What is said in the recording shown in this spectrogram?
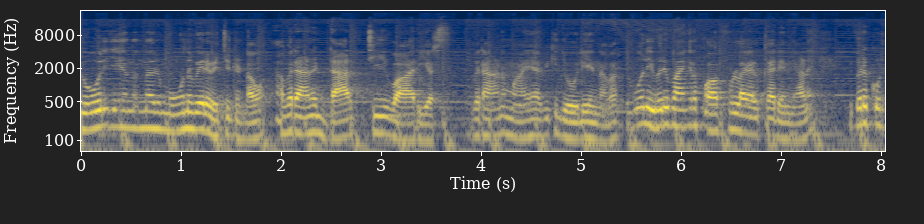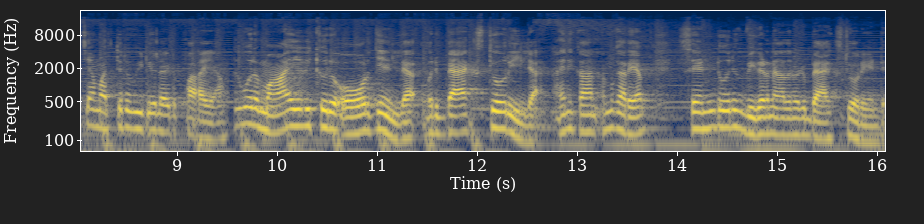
ജോലി ചെയ്യുന്ന ഒരു മൂന്ന് പേരെ വെച്ചിട്ടുണ്ടാവും. അവരാണ് ഡാർച്ചി വാരിയേഴ്സ് ഇവരാണ് മായാവിക്ക് ജോലി ചെയ്യുന്നവർ. അതുപോലെ ഇവർ ഭയങ്കര പവർഫുൾ ആൾക്കാർ തന്നെയാണ്. ഇവരെക്കുറിച്ച് ഞാൻ മറ്റൊരു വീഡിയോയിലായിട്ട് പറയാം. അതുപോലെ മായവിക്ക് ഒരു ഓറിജിൻ ഇല്ല ഒരു ബാക്ക് സ്റ്റോറി ഇല്ല. അതിന് കാരണം നമുക്കറിയാം സെൻഡുവിനും വിഘടനാഥനും ഒരു ബാക്ക് സ്റ്റോറി ഉണ്ട്.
